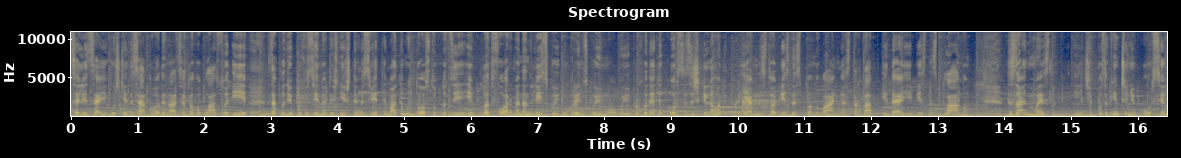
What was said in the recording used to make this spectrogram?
це ліцеї, учні 10-11 класу і закладів професійно-технічної освіти матимуть доступ до цієї платформи на англійською і українською мовою, проходити курси зі шкільного підприємництва, бізнес-планування, стартап-ідеї, бізнес-плану, дизайн мислення і інші. По закінченню курсів,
